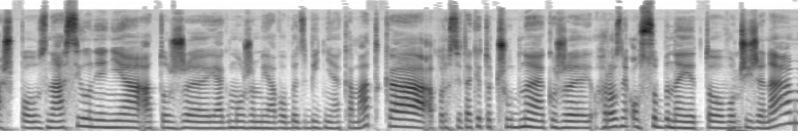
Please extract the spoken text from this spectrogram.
až po znásilnenia a to, že jak môžem ja vôbec byť nejaká matka a proste takéto čudné, akože hrozne osobné je to voči hmm. ženám.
